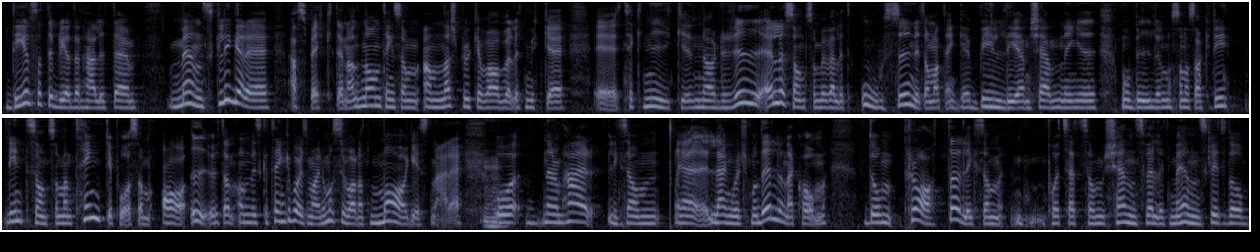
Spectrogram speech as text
dels att det blev den här lite mänskligare aspekten. Att någonting som annars brukar vara väldigt mycket eh, tekniknörderi eller sånt som är väldigt osynligt. Om man tänker bildigenkänning i mobilen och såna saker. Det, det är inte sånt som man tänker på som AI. Utan om vi ska tänka på det som AI, det måste det vara nåt magiskt med det. Mm. Och när de här liksom, eh, language-modellerna kom, de pratar liksom på ett sätt som känns väldigt mänskligt. De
